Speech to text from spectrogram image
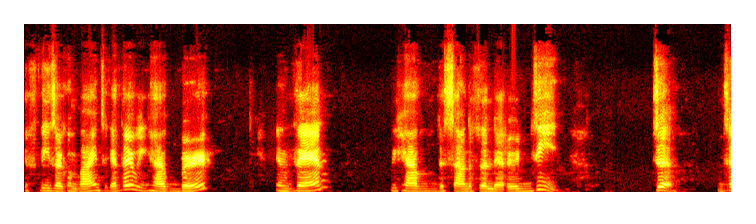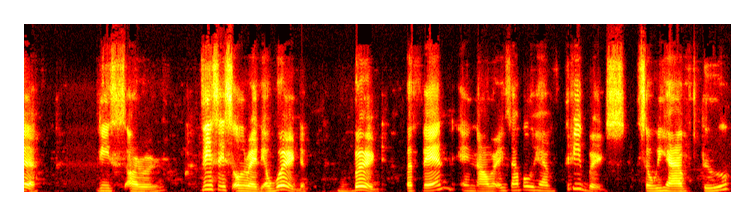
If these are combined together, we have BR. And then we have the sound of the letter D, D, D. These are this is already a word, bird. But then in our example, we have three birds. So we have to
